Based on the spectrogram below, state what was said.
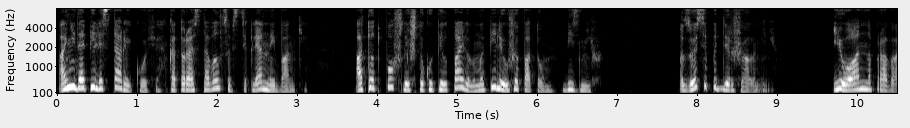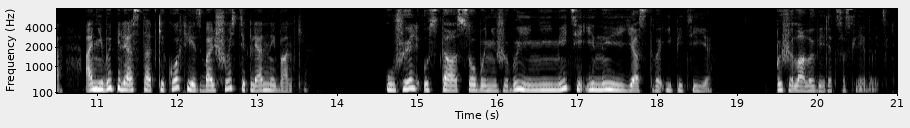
«Они допили старый кофе, который оставался в стеклянной банке. А тот пошлый, что купил Павел, мы пили уже потом, без них». Зося поддержала меня. Иоанна права, они выпили остатки кофе из большой стеклянной банки. «Ужель уста особо неживые не имейте иные яства и питье?» — пожелал увериться следователь.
